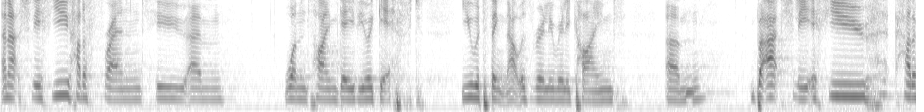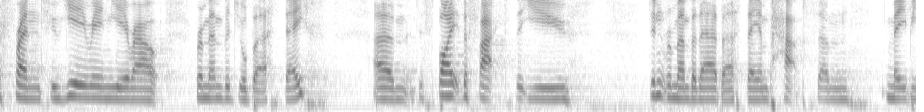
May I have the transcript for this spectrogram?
and actually, if you had a friend who um, one time gave you a gift, you would think that was really, really kind. Um, but actually, if you had a friend who year in, year out remembered your birthday, um, despite the fact that you didn't remember their birthday and perhaps um, maybe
